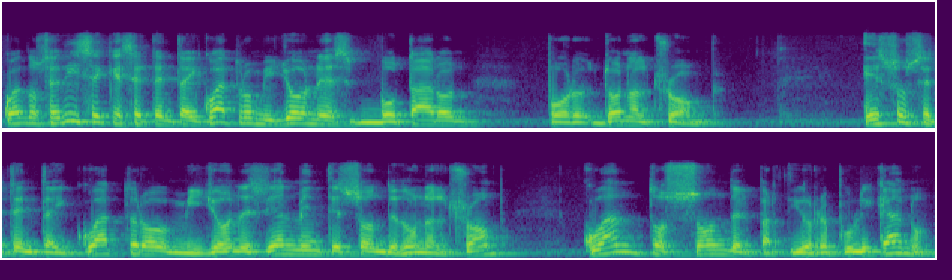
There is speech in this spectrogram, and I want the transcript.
Cuando se dice que 74 millones votaron por Donald Trump, ¿esos 74 millones realmente son de Donald Trump? ¿Cuántos son del Partido Republicano?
